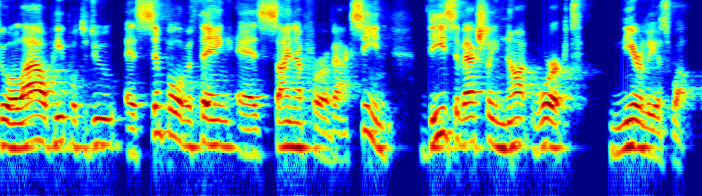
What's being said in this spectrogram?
to allow people to do as simple of a thing as sign up for a vaccine these have actually not worked nearly as well.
